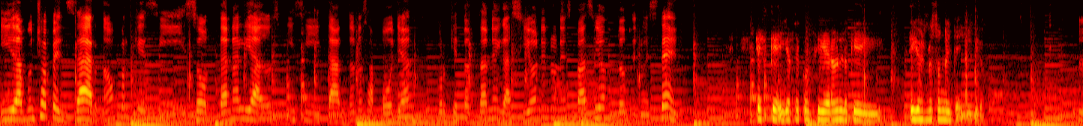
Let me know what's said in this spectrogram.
Y da mucho a pensar, ¿no? Porque si son tan aliados y si tanto nos apoyan, ¿por qué tanta negación en un espacio donde no estén? Es que ellos se consideran lo que ellos no son el peligro.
